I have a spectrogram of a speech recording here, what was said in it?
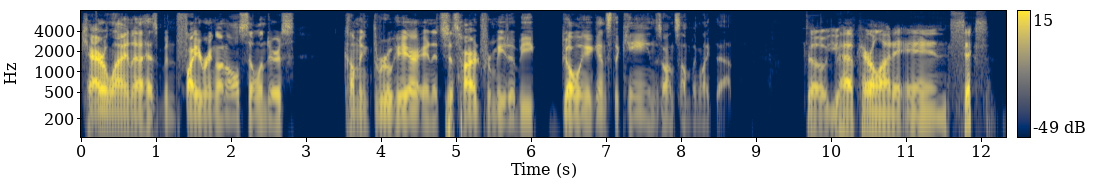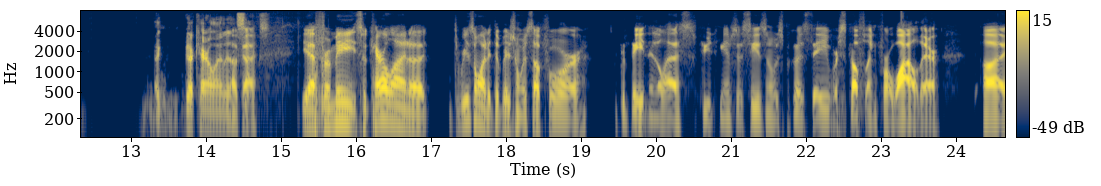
Carolina has been firing on all cylinders coming through here and it's just hard for me to be going against the Canes on something like that. So you have Carolina in six. Got Carolina in Okay. six. Yeah, for me, so Carolina, the reason why the division was up for debate in the last few games of the season was because they were scuffling for a while there. Uh,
